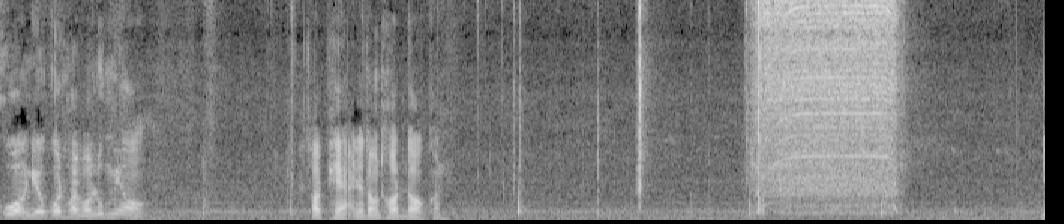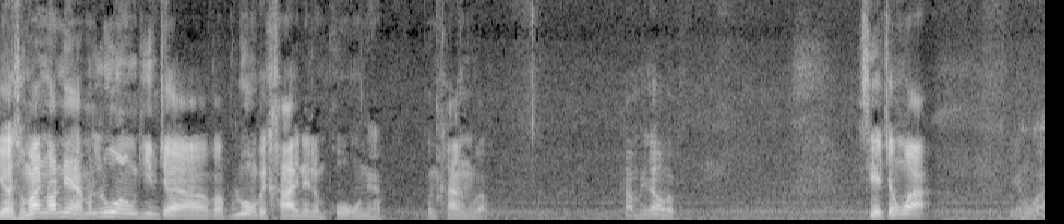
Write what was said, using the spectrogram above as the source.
กลัวงเดียวกลัวถอดวอลลุ่มไม่ออก ถอดแผงอาจจะต้องถอดดอกก่อน เดี๋ยวสมมติน็อตเนี่ยมันล่วงลงทีมจะแบบล่วงไปคายในลำโพงนะครับ ค่อนข้างแบบทำให้เราแบบ เสียจังหวะเสียจังหวะ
